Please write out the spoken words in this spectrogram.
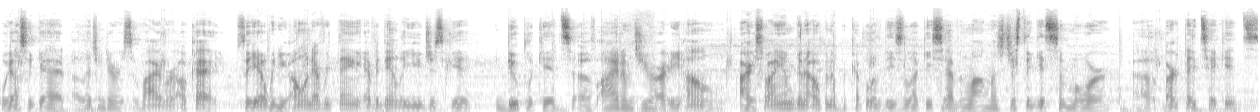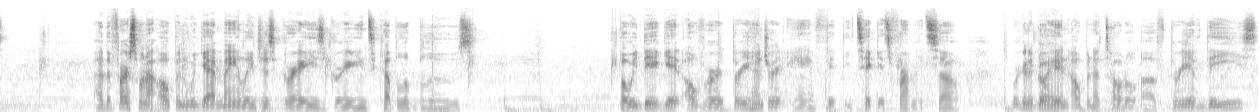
We also got a legendary survivor. Okay, so yeah, when you own everything, evidently you just get duplicates of items you already own. All right, so I am gonna open up a couple of these Lucky 7 Llamas just to get some more uh, birthday tickets. Uh, the first one I opened, we got mainly just grays, greens, a couple of blues. But we did get over 350 tickets from it, so we're gonna go ahead and open a total of three of these.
